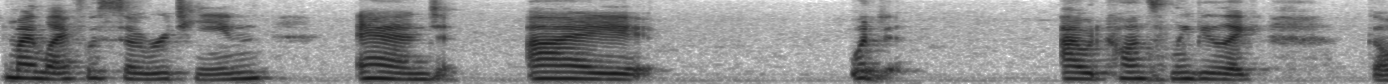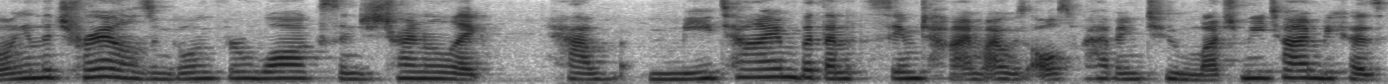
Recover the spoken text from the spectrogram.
my life was so routine and I would I would constantly be like going in the trails and going for walks and just trying to like have me time but then at the same time I was also having too much me time because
